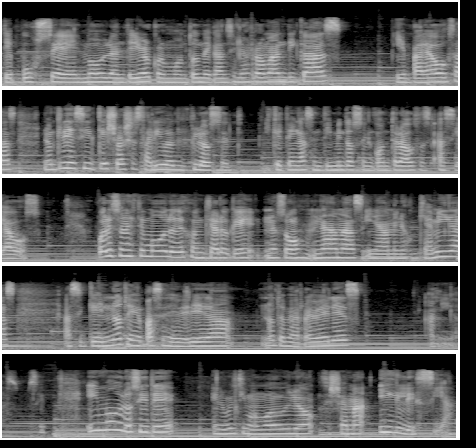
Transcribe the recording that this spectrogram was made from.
te puse el módulo anterior con un montón de canciones románticas y empalagosas, no quiere decir que yo haya salido del closet y que tenga sentimientos encontrados hacia vos. Por eso en este módulo dejo en claro que no somos nada más y nada menos que amigas, así que no te me pases de vereda, no te me reveles, amigas. Y módulo 7, el último módulo, se llama Iglesia.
